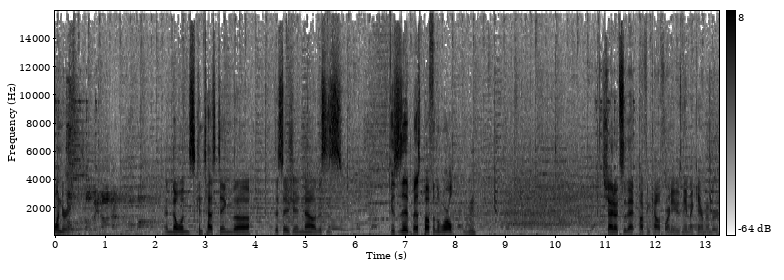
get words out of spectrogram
wondering. And no one's contesting the decision. No, this is this is it. Best puff in the world. Mm-hmm. Shout out to that puff in California whose name I can't remember.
